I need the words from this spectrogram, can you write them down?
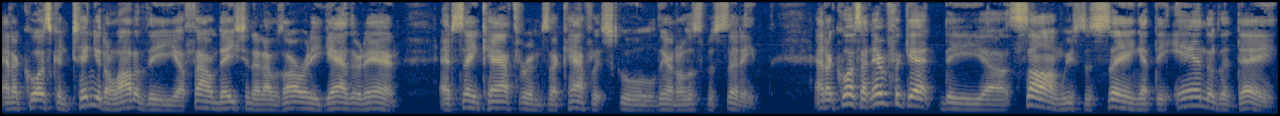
and of course continued a lot of the uh, foundation that I was already gathered in at St. Catherine's uh, Catholic School there in Elizabeth City. And of course, I never forget the uh, song we used to sing at the end of the day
